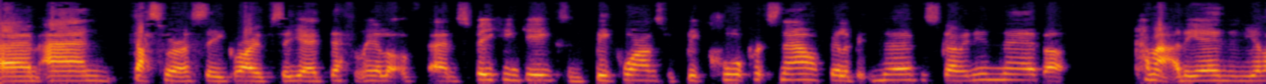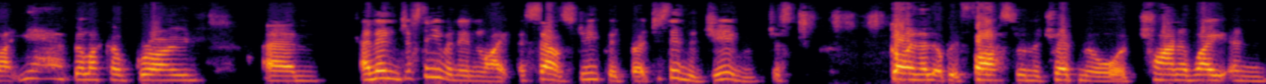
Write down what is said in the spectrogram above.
um, and that's where I see growth. So yeah, definitely a lot of um, speaking gigs and big ones with big corporates now. I feel a bit nervous going in there, but come out at the end and you're like, yeah, I feel like I've grown. Um, and then just even in like, it sounds stupid, but just in the gym, just going a little bit faster on the treadmill or trying to wait and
